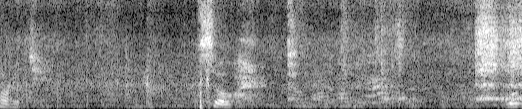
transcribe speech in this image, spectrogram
Alright. So, look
